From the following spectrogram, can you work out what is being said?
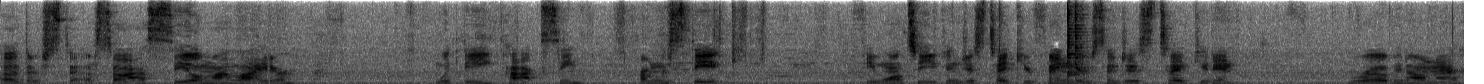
other stuff. So I seal my lighter with the epoxy from the stick. If you want to you can just take your fingers and just take it and rub it on there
